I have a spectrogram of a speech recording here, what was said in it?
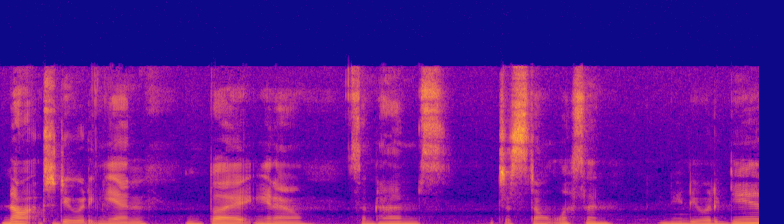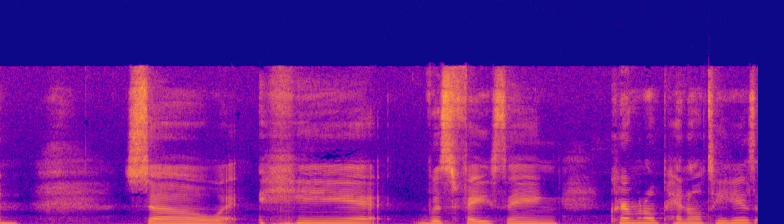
not to do it again. But you know, sometimes just don't listen and you do it again. So he was facing criminal penalties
